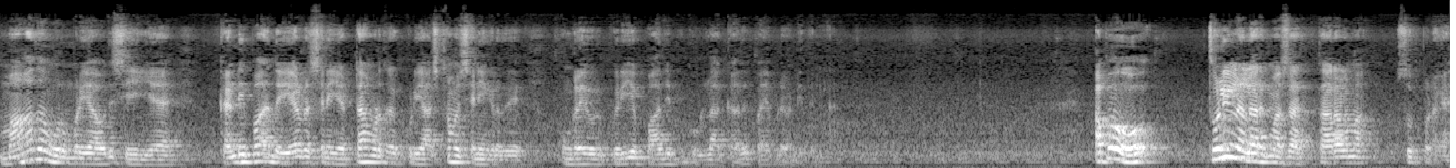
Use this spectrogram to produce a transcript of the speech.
மாதம் ஒரு முறையாவது செய்யுங்க கண்டிப்பா இந்த ஏழரை சனி எட்டாம் இடத்துல இருக்கக்கூடிய அஷ்டம சனிங்கிறது உங்களை ஒரு பெரிய பாதிப்புக்கு உள்ளாக்காது பயப்பட வேண்டியதில்லை. அப்போ தொழில் நல்லா இருக்குமா சார்? தாராளமா சூட் பண்ணுங்க.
